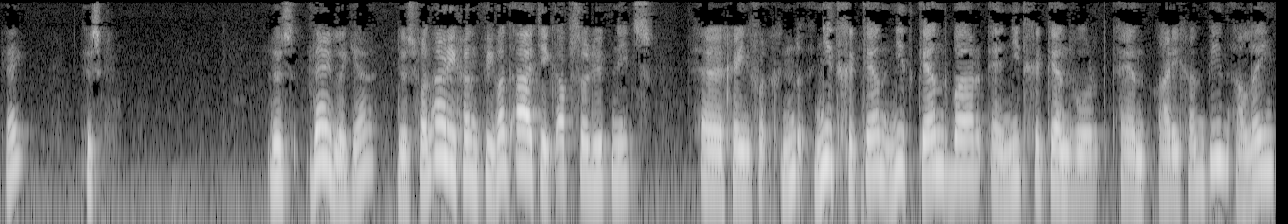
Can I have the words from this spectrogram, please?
Oké? Dus, dus duidelijk, ja? Dus van Ariganpi, want Atik absoluut niets, uh, geen, niet gekend, niet kendbaar en niet gekend wordt. En Ariganpin alleen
